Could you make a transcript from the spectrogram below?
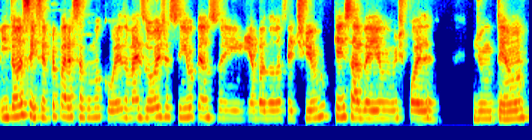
então, assim, sempre aparece alguma coisa, mas hoje, assim, eu penso em, em abandono afetivo. Quem sabe aí um spoiler de um tema.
